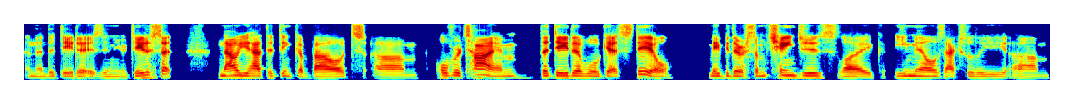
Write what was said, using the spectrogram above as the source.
and then the data is in your data set. Now you have to think about um, over time, the data will get stale maybe there's some changes like emails actually um,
